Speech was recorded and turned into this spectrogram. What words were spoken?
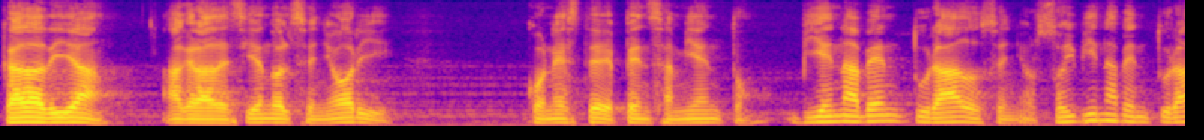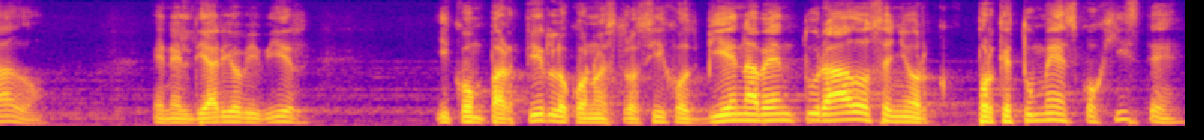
cada día agradeciendo al Señor y con este pensamiento. Bienaventurado, Señor, soy bienaventurado en el diario vivir y compartirlo con nuestros hijos. Bienaventurado, Señor, porque tú me escogiste.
